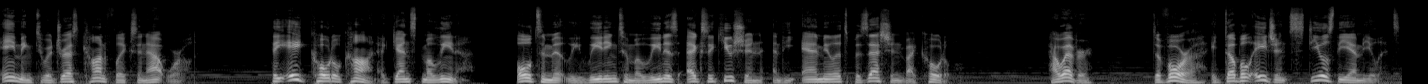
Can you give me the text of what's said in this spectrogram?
aiming to address conflicts in Outworld. They aid Kotal Khan against Mileena, ultimately leading to Mileena's execution and the amulet's possession by Kotal. However, D'Vorah, a double agent, steals the amulet,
